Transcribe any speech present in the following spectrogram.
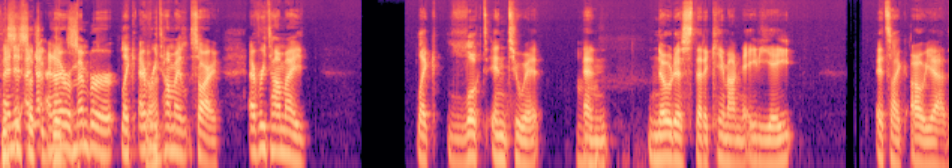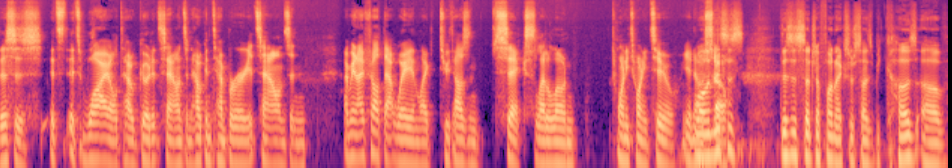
this and is it- such and, a and I remember like every time I sorry, every time I like looked into it Mhm. and noticed that it came out in 88 it's like oh yeah this is it's it's wild how good it sounds and how contemporary it sounds. And i mean i felt that way in like 2006 let alone 2022 you know well, and so this is this is such a fun exercise because of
